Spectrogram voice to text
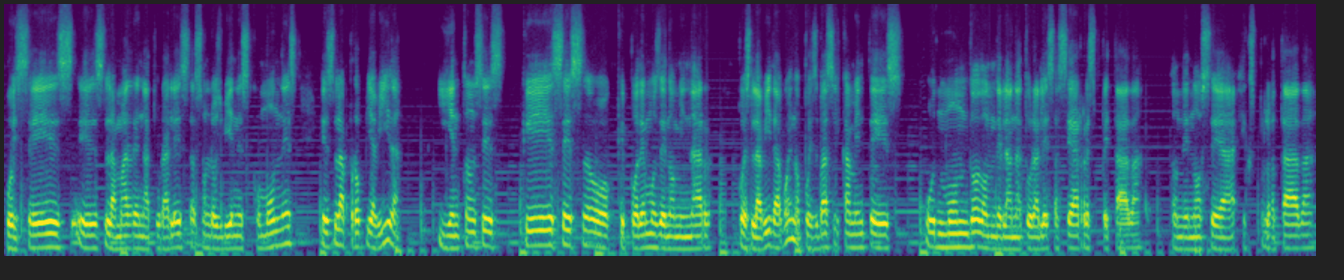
pues es, es la madre naturaleza, son los bienes comunes, es la propia vida. Y entonces, ¿qué es eso que podemos denominar pues la vida? Bueno, pues básicamente es un mundo donde la naturaleza sea respetada, donde no sea explotada,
